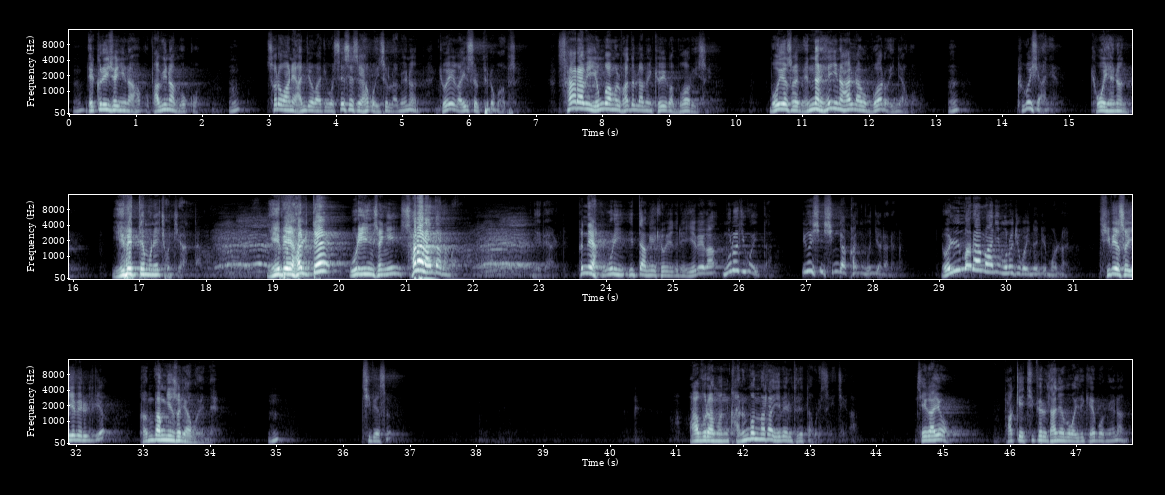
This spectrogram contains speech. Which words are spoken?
응? 데코레이션이나 하고 밥이나 먹고 응? 서로 안에 앉아가지고 쎄쎄쎄 하고 있으려면 교회가 있을 필요가 없어요. 사람이 영광을 받으려면 교회가 뭐하러 있어요? 모여서 맨날 회의나 하려면 뭐하러 있냐고. 응? 그것이 아니야. 교회는 예배 때문에 존재한다. 예배할 때 우리 인생이 살아난다는 거야. 예배할 때. 근데 우리 이 땅의 교회들의 예배가 무너지고 있다. 이것이 심각한 문제라는 거예요. 얼마나 많이 무너지고 있는지 몰라요. 집에서 예배를 드려? 건방진 소리 하고 있네. 응? 집에서? 아브라함은 가는 곳마다 예배를 드렸다고 그랬어요, 제가. 제가요, 밖에 집회를 다녀보고 이렇게 해보면은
